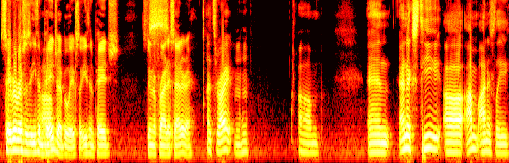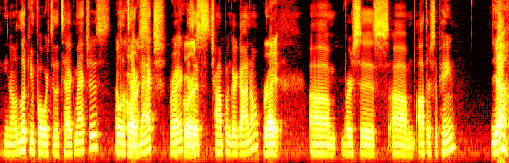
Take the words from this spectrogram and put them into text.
Sabre versus Ethan Um, Page, I believe. So Ethan Page is doing a Friday Saturday. That's right. Mhm. Um, and NXT, uh, I'm honestly, you know, looking forward to the tag matches. Well, the course. tag match, right? Because it's Ciampa and Gargano Right. um, versus um, Authors of Pain, Yeah.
